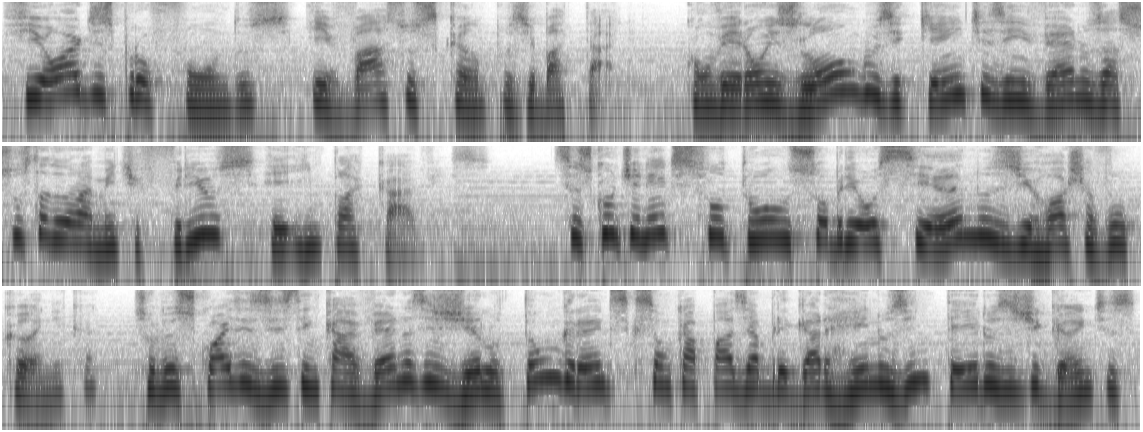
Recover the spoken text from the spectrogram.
fiordes profundos e vastos campos de batalha, com verões longos e quentes e invernos assustadoramente frios e implacáveis. Seus continentes flutuam sobre oceanos de rocha vulcânica, sobre os quais existem cavernas de gelo tão grandes que são capazes de abrigar reinos inteiros de gigantes,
